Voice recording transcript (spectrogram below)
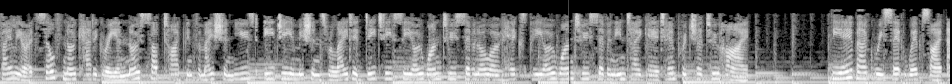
failure itself no category and no subtype information used, e.g. emissions-related DTC 012700 hex P0127 intake air temperature too high. The Airbag Reset website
